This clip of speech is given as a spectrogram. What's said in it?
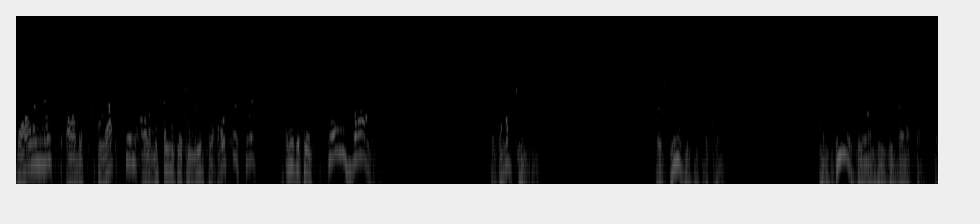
fallenness, all of its corruption, all of the things that can lead to hopelessness, and you get to exchange that for God's kingdom, where Jesus is the king. And He is the one who's your benefactor.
